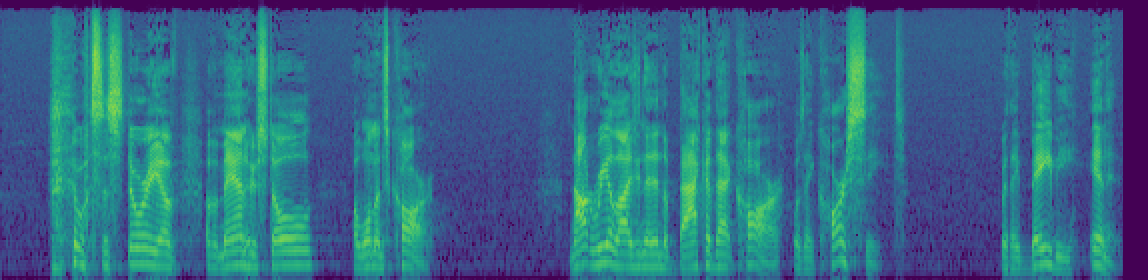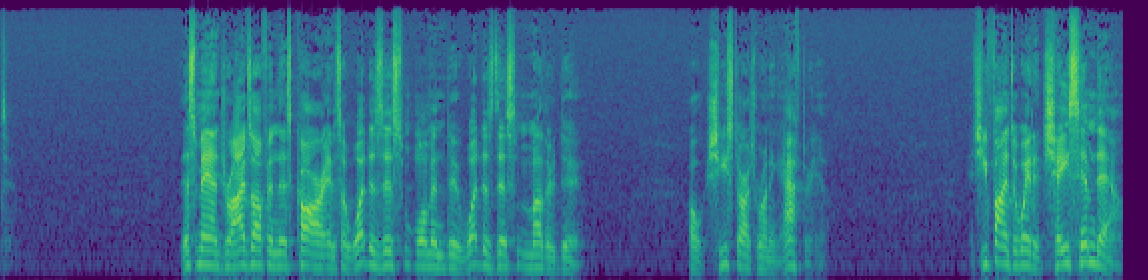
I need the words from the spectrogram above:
was the story of, of a man who stole a woman's car, not realizing that in the back of that car was a car seat with a baby in it. This man drives off in this car, and so what does this woman do? What does this mother do? Oh, she starts running after him. And she finds a way to chase him down.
